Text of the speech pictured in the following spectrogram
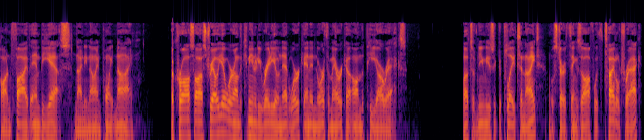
on 5 MBS 99.9. Across Australia, we're on the Community Radio Network and in North America on the PRX. Lots of new music to play tonight. We'll start things off with the title track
